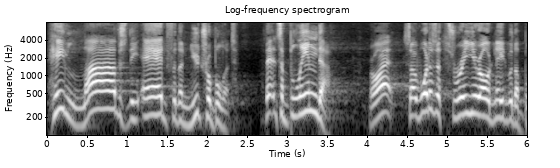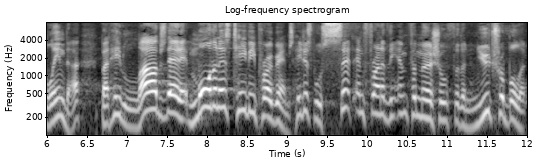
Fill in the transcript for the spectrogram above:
he loves the ad for the NutriBullet. It's a blender, right? So, what does a three year old need with a blender? But he loves that ad more than his TV programs. He just will sit in front of the infomercial for the NutriBullet,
